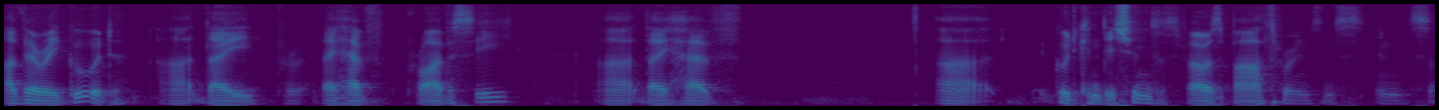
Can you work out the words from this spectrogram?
are very good, Uh, they they have privacy. Uh, they have uh, good conditions as far as bathrooms and, and so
